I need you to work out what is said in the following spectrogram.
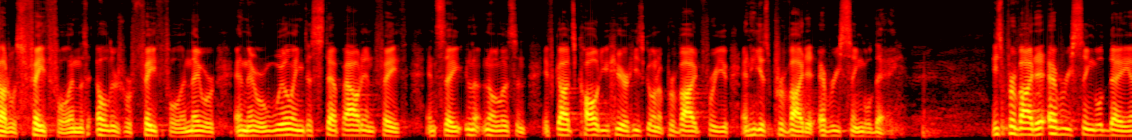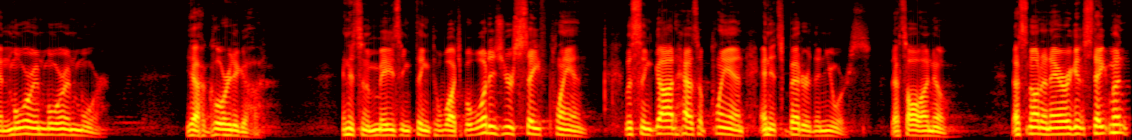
God was faithful and the elders were faithful and they were and they were willing to step out in faith and say no listen if God's called you here he's going to provide for you and he has provided every single day. He's provided every single day and more and more and more. Yeah, glory to God. And it's an amazing thing to watch. But what is your safe plan? Listen, God has a plan, and it's better than yours. That's all I know. That's not an arrogant statement.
